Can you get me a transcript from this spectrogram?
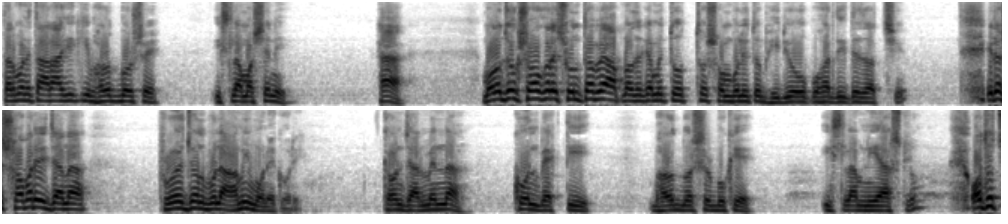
তার মানে তার আগে কি ভারতবর্ষে ইসলাম আসেনি? হ্যাঁ মনোযোগ সহকারে শুনতে হবে। আপনাদেরকে আমি তথ্য সম্বলিত ভিডিও উপহার দিতে যাচ্ছি। এটা সবারই জানা প্রয়োজন বলে আমি মনে করি। কারণ জানবেন না কোন ব্যক্তি ভারতবর্ষের বুকে ইসলাম নিয়ে আসলো। অথচ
